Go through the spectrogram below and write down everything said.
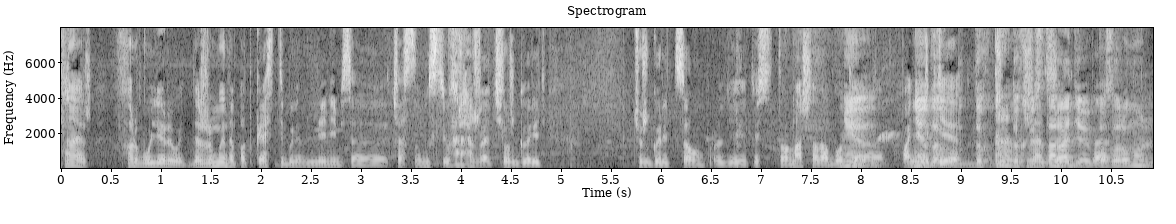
знаешь, формулировать. Даже мы на подкасте, блин, ленимся часто мысли выражать. Что ж говорить, что ж говорить в целом про людей. То есть это наша работа Не, понять, не, да- где... до, до- до Христа ради, да. базара ноль.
